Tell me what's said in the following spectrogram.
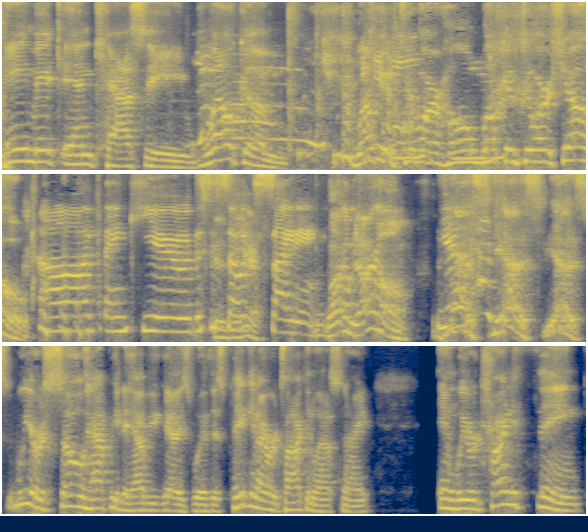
Amick and Cassie, Yay! welcome. welcome to our home. Welcome to our show. Oh, thank you. This is so exciting. Welcome to our home. Yes. yes, yes, yes. We are so happy to have you guys with us. Peggy and I were talking last night, and we were trying to think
